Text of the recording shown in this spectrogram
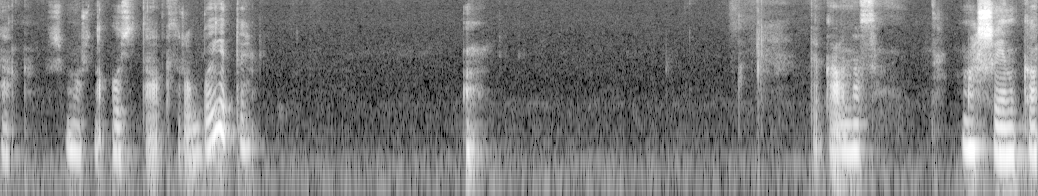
Так, можна ось так зробити. така у нас машинка.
